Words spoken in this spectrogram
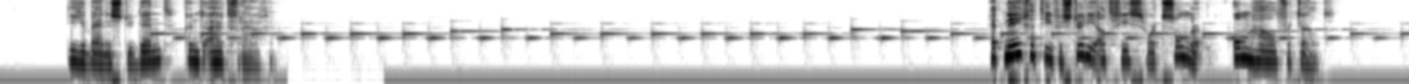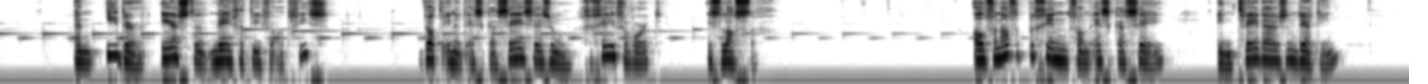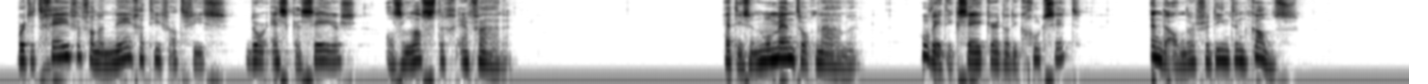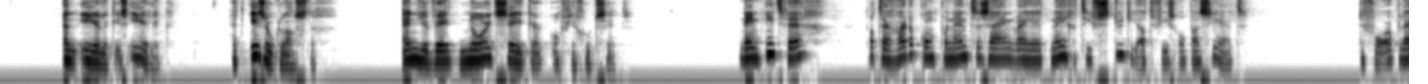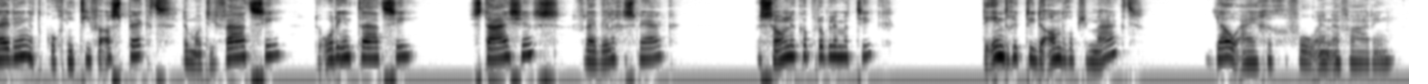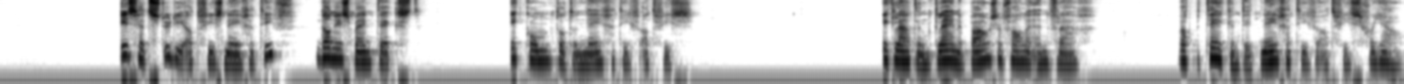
die je bij de student kunt uitvragen. Het negatieve studieadvies wordt zonder omhaal verteld. En ieder eerste negatieve advies dat in het SKC-seizoen gegeven wordt, is lastig. Al vanaf het begin van SKC in 2013 wordt het geven van een negatief advies door SKC'ers als lastig ervaren. Het is een momentopname. Hoe weet ik zeker dat ik goed zit en de ander verdient een kans? En eerlijk is eerlijk. Het is ook lastig. En je weet nooit zeker of je goed zit. Neemt niet weg dat er harde componenten zijn waar je het negatief studieadvies op baseert. De vooropleiding, het cognitieve aspect, de motivatie, de oriëntatie, stages, vrijwilligerswerk, persoonlijke problematiek, de indruk die de ander op je maakt, jouw eigen gevoel en ervaring. Is het studieadvies negatief, dan is mijn tekst: Ik kom tot een negatief advies. Ik laat een kleine pauze vallen en vraag: Wat betekent dit negatieve advies voor jou?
